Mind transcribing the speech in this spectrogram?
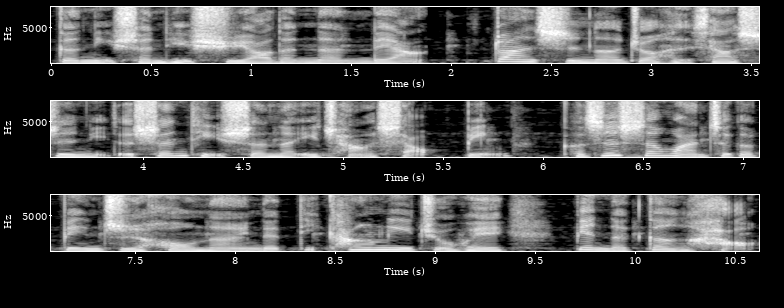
跟你身体需要的能量。断食呢，就很像是你的身体生了一场小病，可是生完这个病之后呢，你的抵抗力就会变得更好。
